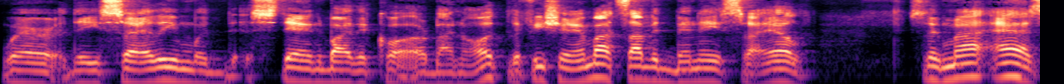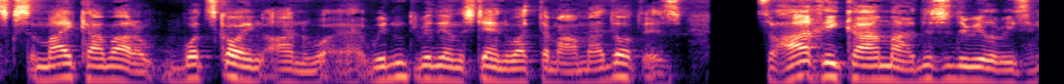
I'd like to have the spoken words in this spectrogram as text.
where the Israelim would stand by the Korbanot. Lefi Shenemat Savid Bnei Israel. So the Gemara asks, "My kamar, what's going on? We didn't really understand what the ma'amadot is." So hachi kamar, this is the real reason.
